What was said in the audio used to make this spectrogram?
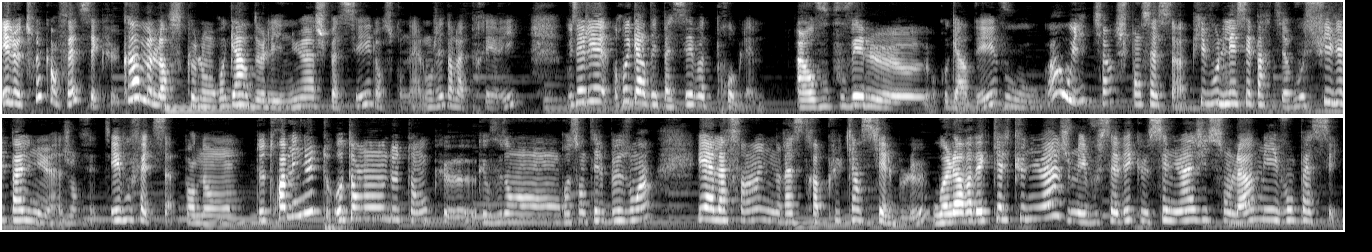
Et le truc en fait, c'est que comme lorsque l'on regarde les nuages passer, lorsqu'on est allongé dans la prairie, vous allez regarder passer votre problème. Alors vous pouvez le regarder, vous... Ah oui, tiens, je pense à ça. Puis vous le laissez partir, vous suivez pas le nuage en fait. Et vous faites ça pendant 2-3 minutes, autant de temps que, que vous en ressentez le besoin. Et à la fin, il ne restera plus qu'un ciel bleu. Ou alors avec quelques nuages, mais vous savez que ces nuages, ils sont là, mais ils vont passer.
